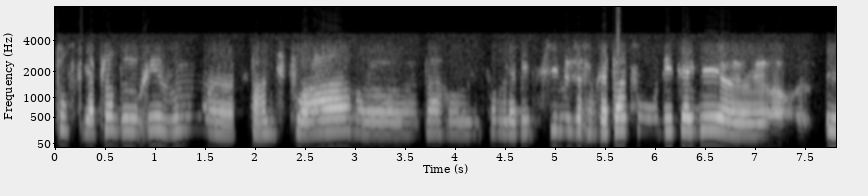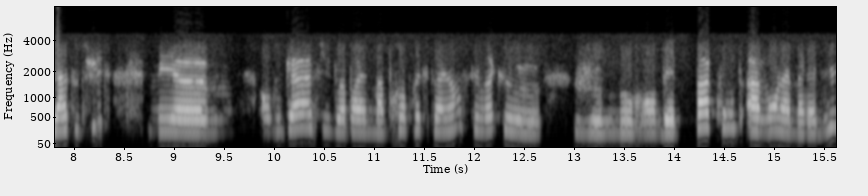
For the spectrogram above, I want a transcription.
pense qu'il y a plein de raisons euh, par l'histoire, euh, par euh, l'histoire de la médecine. Je n'arriverai pas tout détailler là tout de suite, mais en tout cas, si je dois parler de ma propre expérience, c'est vrai que je me rendais pas compte avant la maladie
